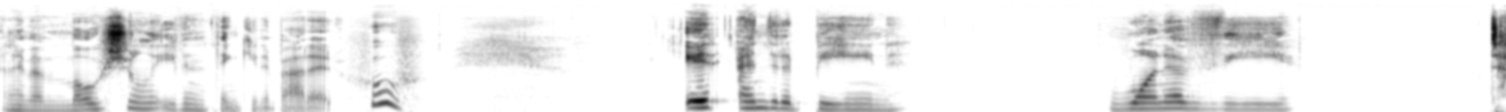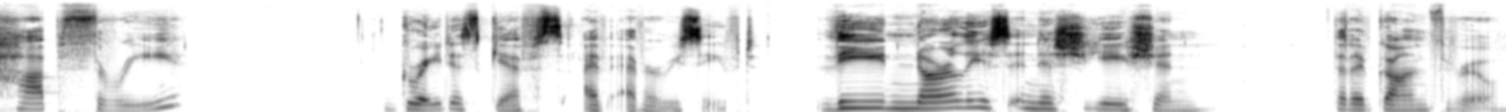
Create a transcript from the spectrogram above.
and I'm emotional even thinking about it, whew, it ended up being one of the top three greatest gifts I've ever received. The gnarliest initiation that I've gone through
